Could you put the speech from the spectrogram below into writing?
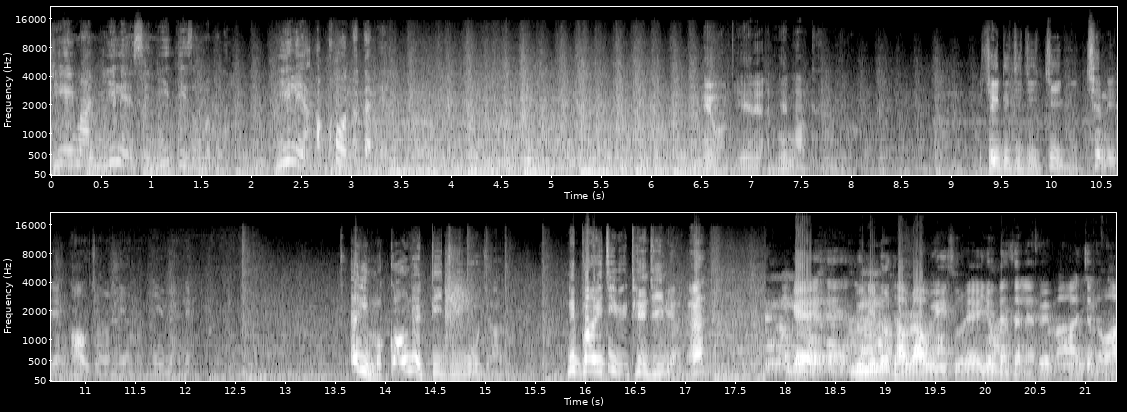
ဒီအိမ်မှာညီးလင်အစင်ညီးတည်ဆုံးမမလားညီးလင်အခွန်တက်တက်ပဲနင့်ကိုအမြဲတမ်းအနစ်နာခံပြီးတော့အရေးတကြီးကြီးကြည့်ပြီးချစ်နေတဲ့ငါ့ကိုကြောက်တယ်နင့်ကမမြင်မဲနဲ့အဲ့ဒီမကောင်းတဲ့တီဂျီကိုကြောက်တယ်နင့်ဘာကြီးကြည့်ပြီးအထင်ကြီးနေရဟမ် ဟုတ်ကဲ့မြူနင်းတို့ထာဝရဝေဆိုတဲ့ရုပ်သံဇာတ်လမ်းတွေမှာကျွန်တော်က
